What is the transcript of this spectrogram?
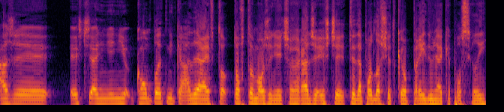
A že ešte ani není kompletný káder, aj v to, to v tom môže niečo hrať, že ešte teda podľa všetkého prídu nejaké posily,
